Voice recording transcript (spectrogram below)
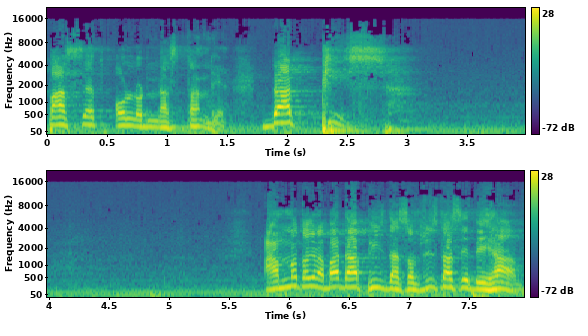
passeth all understanding. That peace I'm not talking about that peace that some sisters say they have.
